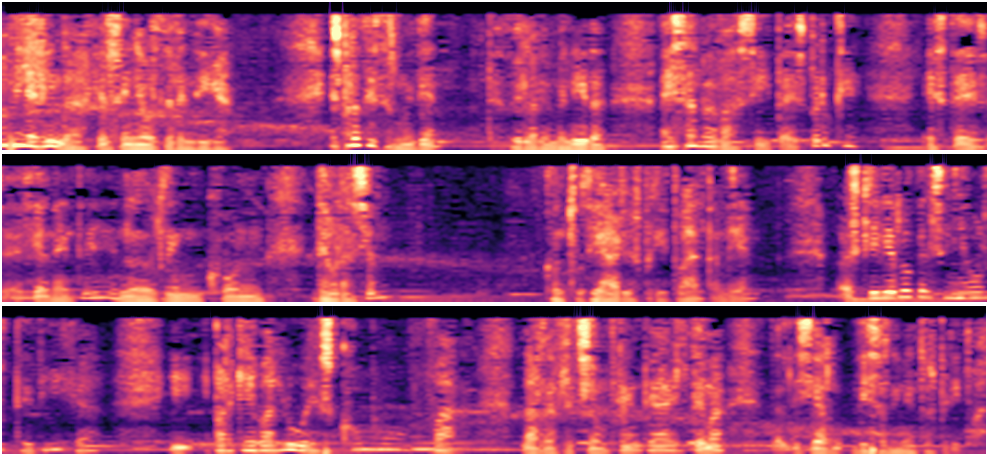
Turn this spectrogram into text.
Familia linda, que el Señor te bendiga. Espero que estés muy bien. Te doy la bienvenida a esta nueva cita. Espero que estés fielmente en el rincón de oración, con tu diario espiritual también, para escribir lo que el Señor te diga y, para que evalúes cómo va la reflexión frente al tema del discernimiento espiritual.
